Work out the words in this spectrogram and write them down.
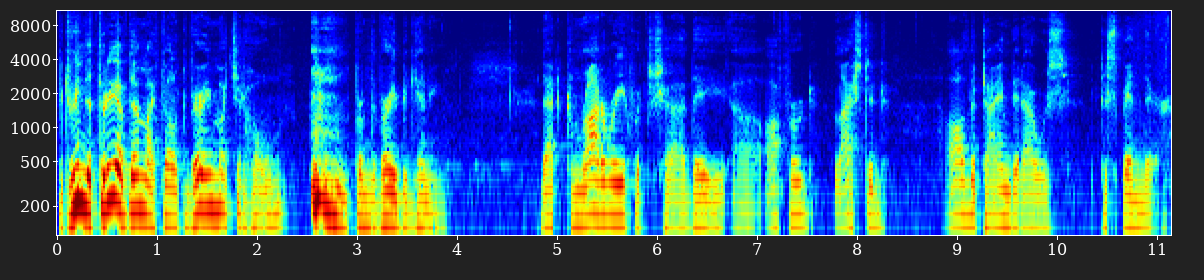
Between the three of them, I felt very much at home from the very beginning. That camaraderie which uh, they uh, offered lasted all the time that I was to spend there.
